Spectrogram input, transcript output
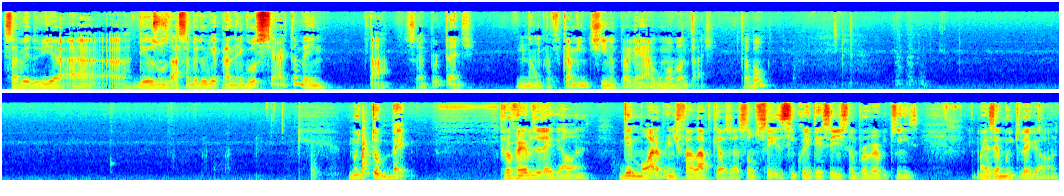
sabedoria, a, a Deus nos dá sabedoria para negociar também, tá? Isso é importante, não para ficar mentindo para ganhar alguma vantagem, tá bom? Muito bem. Provérbios é legal, né? Demora pra gente falar, porque ó, já são 6h56, a gente tá no provérbio 15. Mas é muito legal. Né?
